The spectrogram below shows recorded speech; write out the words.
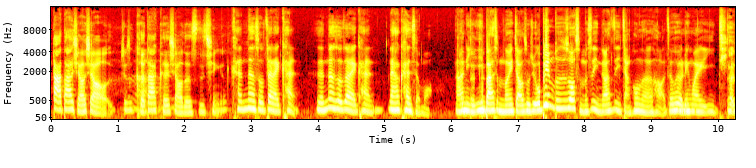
大大小小，就是可大可小的事情、啊。看那时候再来看，人那时候再来看，那要看什么？然后你你把什么东西交出去？我并不是说什么事情都要自己掌控的很好，这会有另外一个议题。嗯、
